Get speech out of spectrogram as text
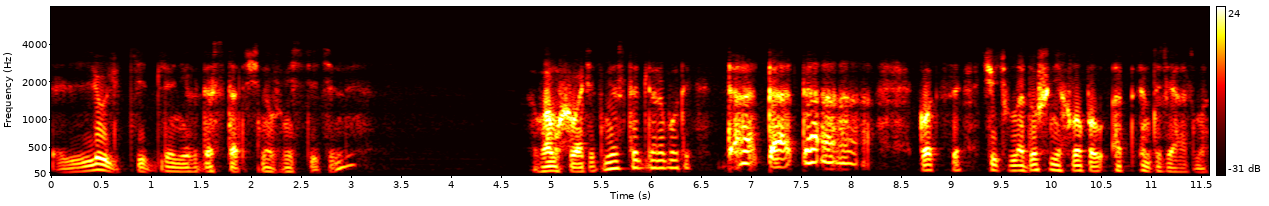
Люльки для них достаточно вместительные?» Вам хватит места для работы? Да, да, да. Котце чуть в ладоши не хлопал от энтузиазма.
